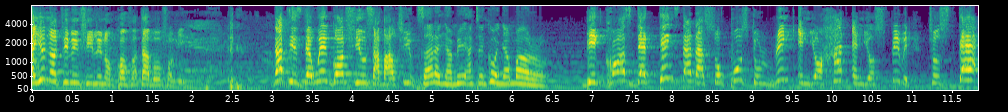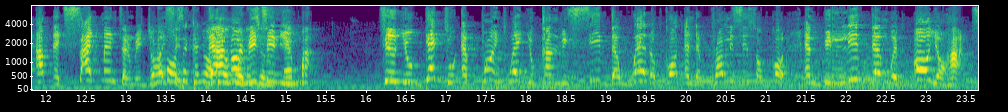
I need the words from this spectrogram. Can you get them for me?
Are you not even feeling uncomfortable for me? That is the way God feels about you. saa na nyame akyɛnka onyama no Because the things that are supposed to ring in your heart and your spirit to stir up excitement and rejoicing, they are not reaching you till you get to a point where you can receive the word of God and the promises of God and believe them with all your heart.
